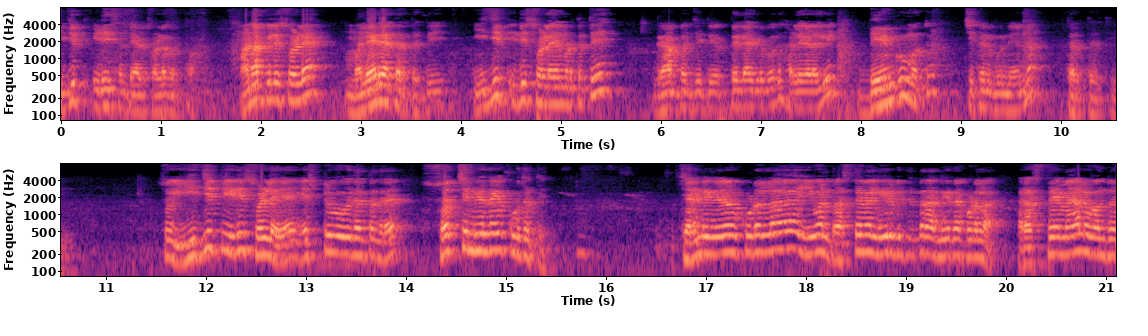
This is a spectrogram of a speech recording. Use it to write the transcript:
ಈಜಿಪ್ಟ್ ಇಡೀಸ್ ಅಂತ ಎರಡು ಸೊಳ್ಳೆ ಬರ್ತಾವೆ. ಅನಾಫಿಲಿಸ್ ಸೊಳ್ಳೆ ಮಲೇರಿಯಾ ತರ್ತೈತಿ. ಈಜಿಪ್ಟ್ ಇಡೀ ಸೊಳ್ಳೆ ಏನು ಮಾಡ್ತೈತಿ? ಗ್ರಾಮ ಪಂಚಾಯತಿ ವ್ಯಾಪ್ತಿಯಲ್ಲಿ ಆಗಿರ್ಬೋದು, ಹಳ್ಳಿಗಳಲ್ಲಿ ಡೆಂಗು ಮತ್ತು ಚಿಕನ್ ಗುನ್ಯನ್ನು ತರ್ತೈತಿ. ಸೊ ಈಜಿಪ್ಟ್ ಇಡೀ ಸೊಳ್ಳೆ ಎಷ್ಟು ಇದಂತಂದ್ರೆ ಸ್ವಚ್ಛ ನೀರಿನಾಗೆ ಕುಡ್ತೈತಿ. ಚರಂಡಿ ನೀರು ಕೊಡಲ್ಲ ಈವನ್ ರಸ್ತೆ ಮೇಲೆ ನೀರು ಬಿದ್ದಿದ್ರೆ ಆ ನೀರನ್ನ ಕೊಡಲ್ಲ. ರಸ್ತೆ ಮೇಲೆ ಒಂದು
